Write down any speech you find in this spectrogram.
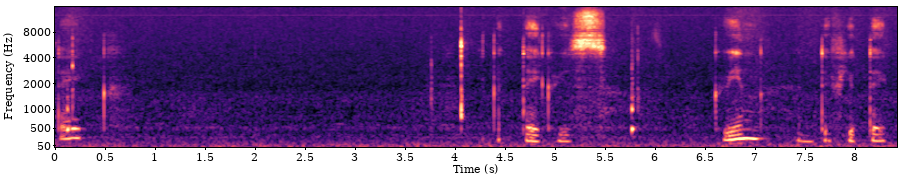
take you can take with queen and if you take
